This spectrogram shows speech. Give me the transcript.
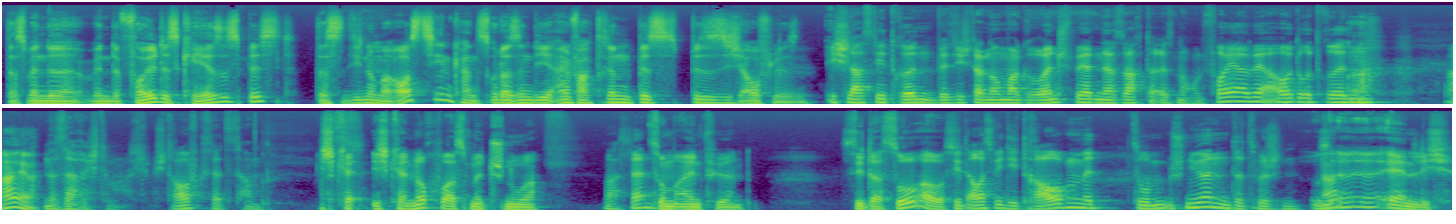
Dass wenn du, wenn du voll des Käses bist, dass du die nochmal rausziehen kannst? Oder sind die einfach drin, bis, bis sie sich auflösen? Ich lasse die drin, bis ich dann nochmal geröntgt werde. Und der sagt, da ist noch ein Feuerwehrauto drin. Ah ja. Und da sage ich, da muss ich mich draufgesetzt haben. Ich, ich kenne noch was mit Schnur Was denn? zum Einführen. Sieht das so aus? Sieht aus wie die Trauben mit so Schnüren dazwischen. Ne? Äh, ähnlich.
